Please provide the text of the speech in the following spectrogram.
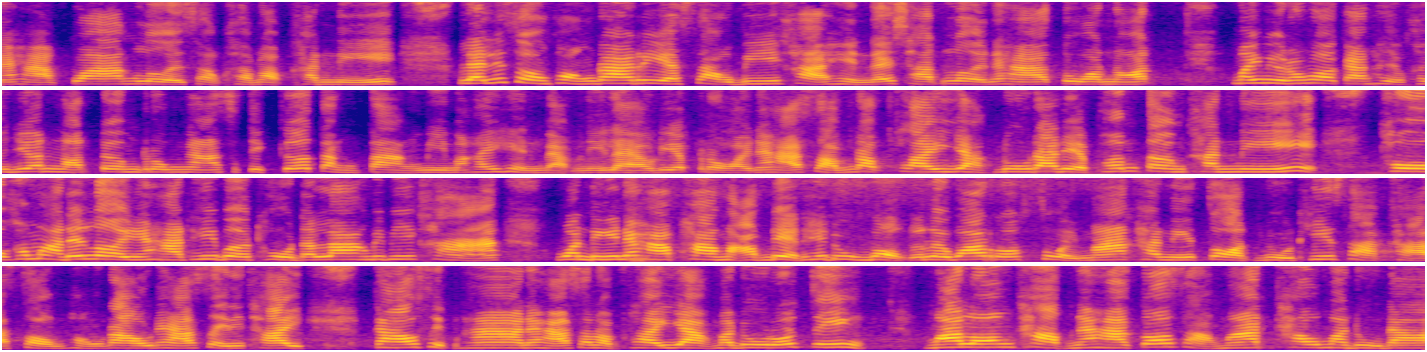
นะคะ กว้างเลยสำหรับสำหรับคันนี้ และในส่วนของรายละเอียดเสาบีค่ะเห็นได้ชัดเลยนะคะ ตัวน็อตไม่มีร่องรอยการขยับขยื่นน็อตเดิมโรงงานสติกเกอร์ต่าง ๆ มีมาให้เห็นแบบนี้แล้วเรียบร้อยนะคะสำหรับใครอยากดูรายละเอียดเพิ่มเติมคันนี้ โทรเข้ามาได้เลยนะคะ ที่เบอร์โทรด้านล่างพี่ๆขาวันนี้นะคะ พามาอัปเดตให้ดูบอกได้เลยว่ารถสวยมากคันนี้จอดอยู่ที่สาขา 2 ของเรานะคะเสรีไทย 95 นะคะสำหรับใครอยากมาดูรถถจริง มาลองขับนะคะ ก็สามารถเข้ามาดูได้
